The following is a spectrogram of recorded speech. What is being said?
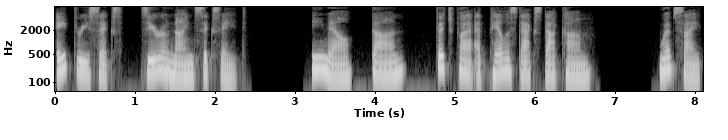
836 0968. Email Don Fitchpa at palistax.com. Website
